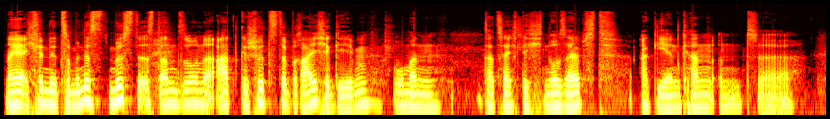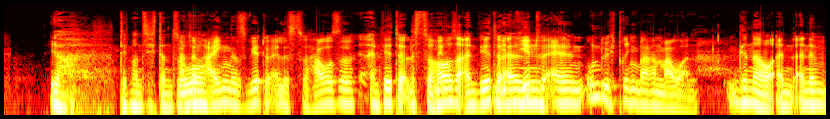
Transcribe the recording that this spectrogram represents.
naja, ich finde, zumindest müsste es dann so eine Art geschützte Bereiche geben, wo man tatsächlich nur selbst agieren kann und äh, ja, dem man sich dann so Hat ein eigenes virtuelles Zuhause ein virtuelles Zuhause, ein mit virtuellen, virtuellen, undurchdringbaren Mauern. genau, ein, eine,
